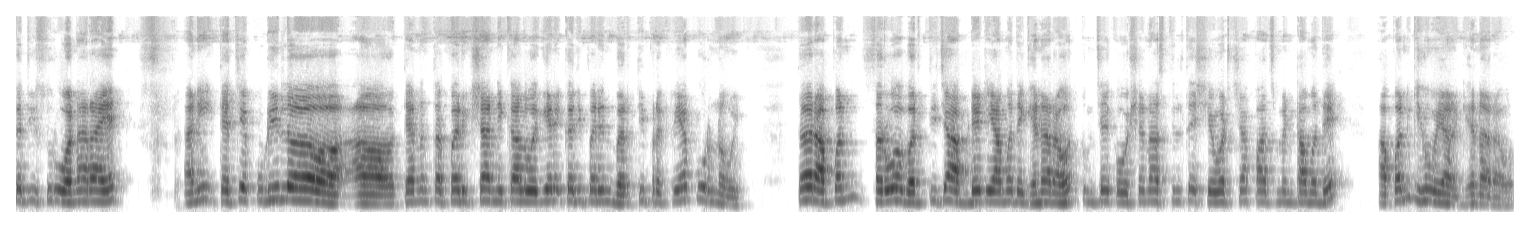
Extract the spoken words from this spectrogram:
कधी सुरू होणार आहेत आणि त्याचे पुढील त्यानंतर परीक्षा निकाल वगैरे कधीपर्यंत भरती प्रक्रिया पूर्ण होईल. तर आपण सर्व भरतीच्या अपडेट यामध्ये घेणार आहोत. तुमचे क्वेश्चन असतील ते शेवटच्या पाच मिनिटामध्ये आपण घेऊया घेणार आहोत.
